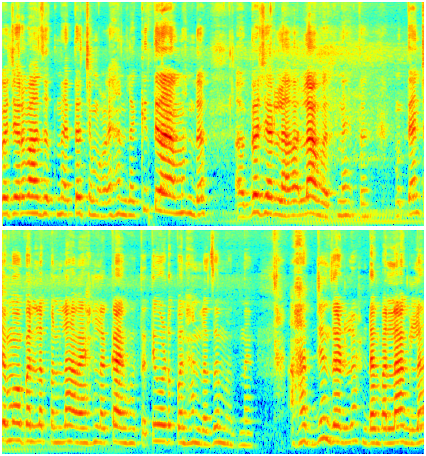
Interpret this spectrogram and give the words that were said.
गजर वाजत नाही त्याच्यामुळे ह्यांना किती वेळा म्हणलं गजर लावा लावत नाही तर. मग त्यांच्या मोबाईलला पण लावा ह्यांना काय होतं तेवढं पण ह्यांना जमत नाही. हात झिंजडला डबा लागला.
